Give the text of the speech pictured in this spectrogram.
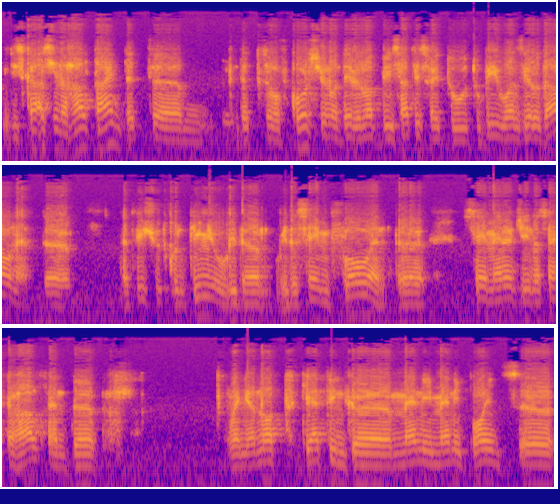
we discussed in a half time that um, that of course, you know, they will not be satisfied to, to be 1-0 down and uh, that we should continue with the with the same flow and uh, same energy in the second half. And uh, when you're not getting uh, many many points uh,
